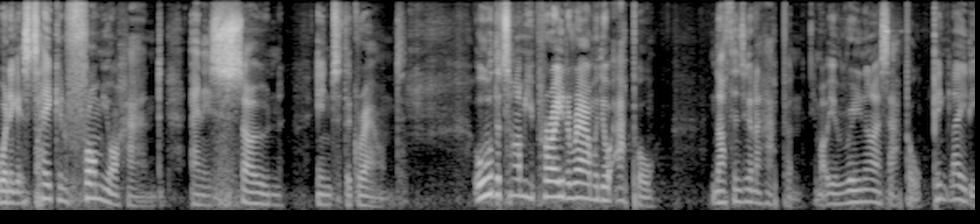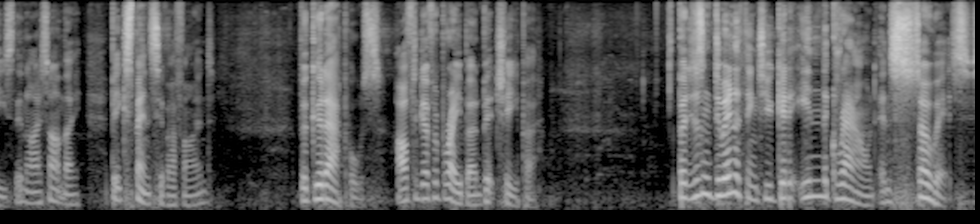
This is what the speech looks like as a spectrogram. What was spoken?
when it gets taken from your hand and is sown into the ground. All the time you parade around with your apple, nothing's going to happen. It might be a really nice apple. Pink ladies, they're nice, aren't they? A bit expensive, I find. But good apples. I often go for Braeburn, a bit cheaper. But it doesn't do anything till you get it in the ground and sow it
